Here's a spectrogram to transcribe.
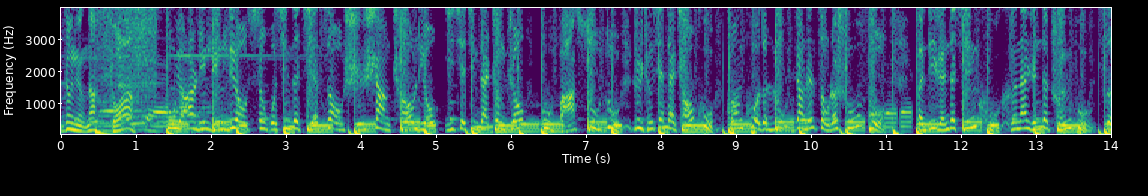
正经的。装。公元二零零六，生活新的节奏，时尚潮流，一切尽在郑州。步伐、速度，绿城现在超酷，宽阔的路让人走着舒服。本地人的辛苦，河南人的淳朴，自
